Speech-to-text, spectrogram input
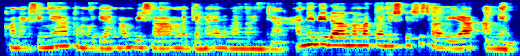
koneksinya, kemudian kami bisa mengerjakannya dengan lancar. Hanya di dalam nama Tuhan Yesus Kristus, ya. Amin.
